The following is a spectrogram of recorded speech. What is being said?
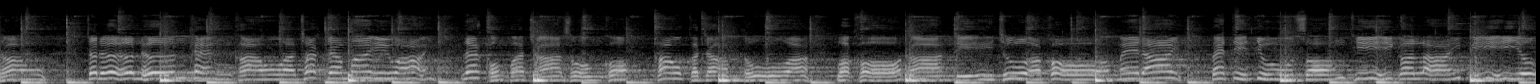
เท่า จะเดินเหินแข่งข่าวชักจะไม่ไหวและคงประชาสงเคราะห์เขาก็จำตัว ว่าขอทานดีชั่วขอไม่ได้ แต่ติดอยู่สองทีก็หลายปีอยู่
